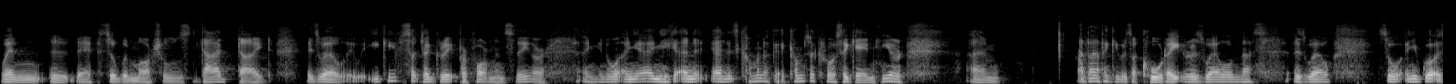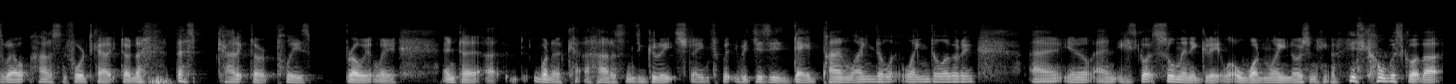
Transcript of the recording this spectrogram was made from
when the, the episode when Marshall's dad died as well. He gave such a great performance there, and you know, and and you, and, and it's coming it comes across again here. Um, and I think he was a co-writer as well on this as well. So, and you've got as well Harrison Ford's character. Now, this character plays brilliantly into uh, one of Harrison's great strengths, which is his deadpan line del- line delivery. Uh, you know, and he's got so many great little one-liners in here. He's almost got that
